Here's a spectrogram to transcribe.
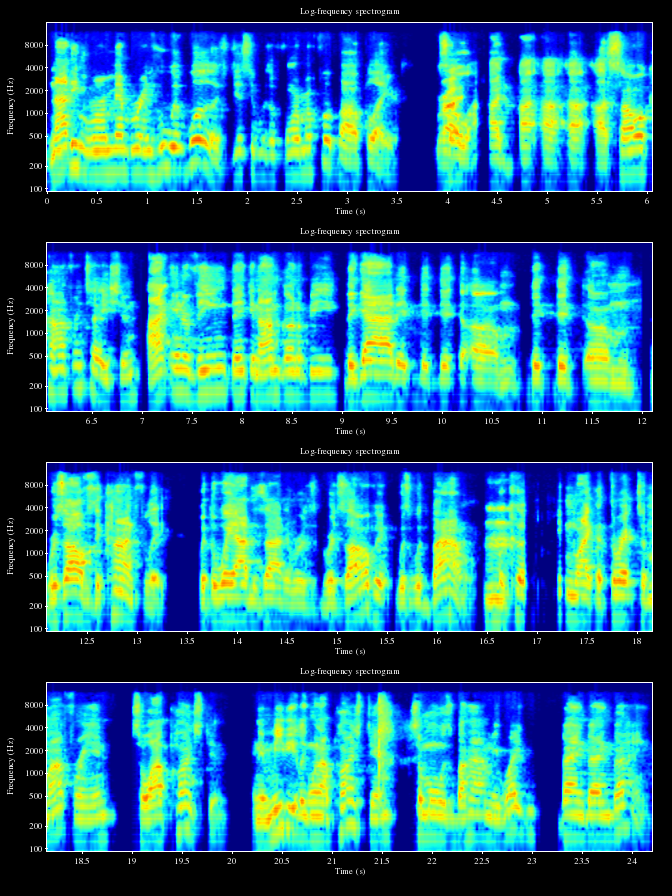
not even remembering who it was, just it was a former football player. Right. So I, I, I, I, saw a confrontation. I intervened thinking I'm going to be the guy that, that, that, um, that, that um, resolves the conflict. But the way I decided to res- resolve it was with violence mm. because it seemed like a threat to my friend. So I punched him. And immediately when I punched him, someone was behind me waiting, bang, bang, bang.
